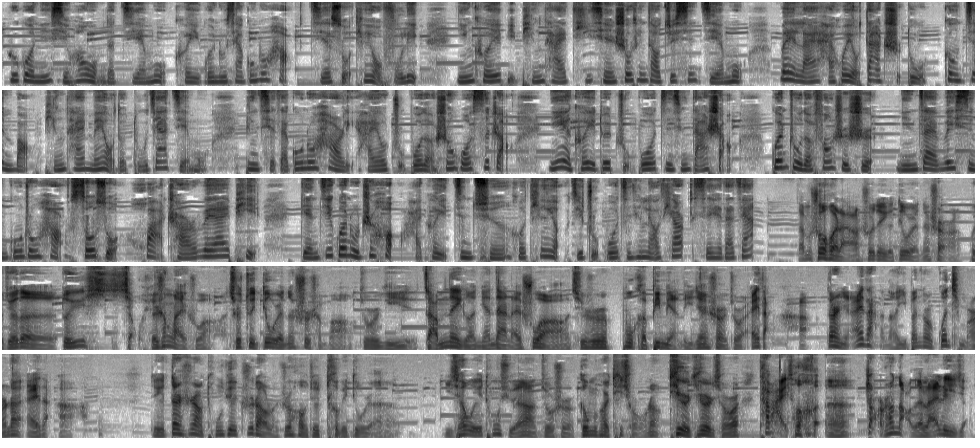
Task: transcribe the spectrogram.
如果您喜欢我们的节目，可以关注下公众号，解锁听友福利。您可以比平台提前收听到最新节目，未来还会有大尺度、更劲爆、平台没有的独家节目，并且在公众号里还有主播的生活私照。您也可以对主播进行打赏，关注的方式是您在微信公众号搜索“话茬 VIP”，点击关注之后，还可以进群和听友及主播进行聊天。谢谢大家。咱们说回来啊，说这个丢人的事儿啊，我觉得对于小学生来说啊，其实最丢人的是什么？就是以咱们那个年代来说啊，其实不可避免的一件事就是挨打。但是你挨打呢，一般都是关起门来挨打。这个但是让同学知道了之后就特别丢人。以前我一同学啊，就是跟我们一块踢球呢，踢着踢着球，他爸也特狠，照着他脑袋来了一脚，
